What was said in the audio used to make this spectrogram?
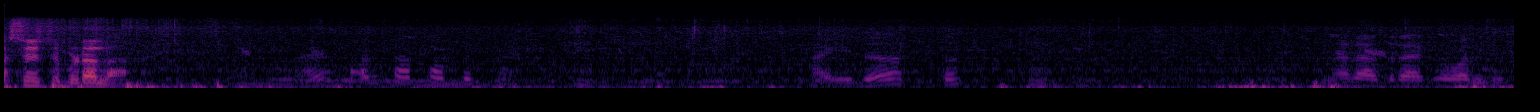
ಅಷ್ಟು ಬಿಡಲ್ಲ? ಹ್ಞೂ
